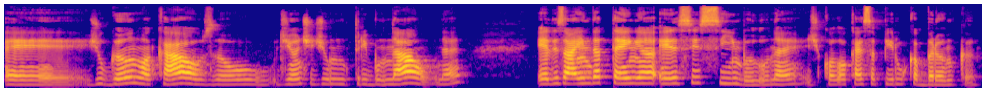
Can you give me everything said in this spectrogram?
é, julgando uma causa ou diante de um tribunal, né, eles ainda têm esse símbolo, né, de colocar essa peruca branca.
